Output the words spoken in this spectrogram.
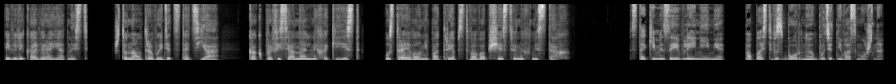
И велика вероятность, что на утро выйдет статья, как профессиональный хоккеист устраивал непотребство в общественных местах. С такими заявлениями попасть в сборную будет невозможно.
